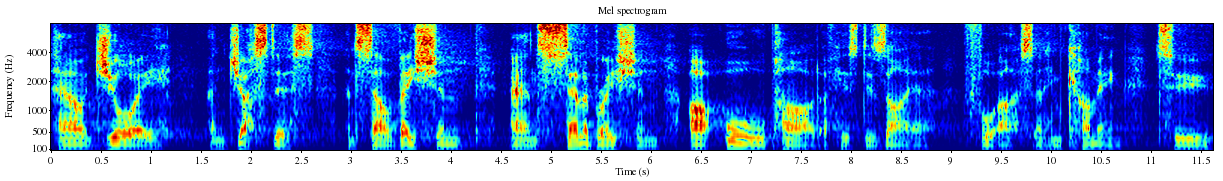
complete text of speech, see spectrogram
how joy and justice and salvation and celebration are all part of his desire for us and him coming to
